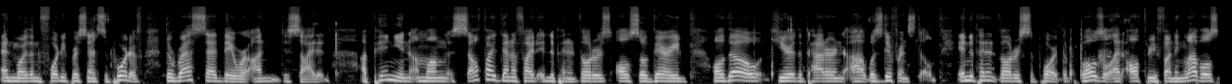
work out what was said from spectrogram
and more than 40% supportive. The rest said they were undecided. Opinion among self-identified independent voters also varied, although here the pattern uh, was different still. Independent voters support the proposal at all three funding levels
